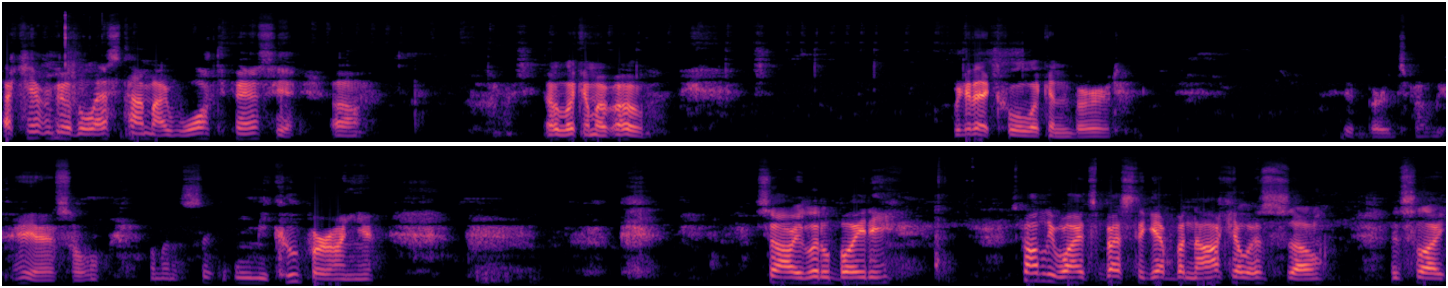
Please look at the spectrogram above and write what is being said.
I can't remember the last time I walked past here. Oh, oh, look, I'm up. Oh, look at that cool looking bird. Good bird's probably. Hey, asshole! I'm gonna stick Amy Cooper on you. Sorry, little bitey. It's probably why it's best to get binoculars. So it's like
